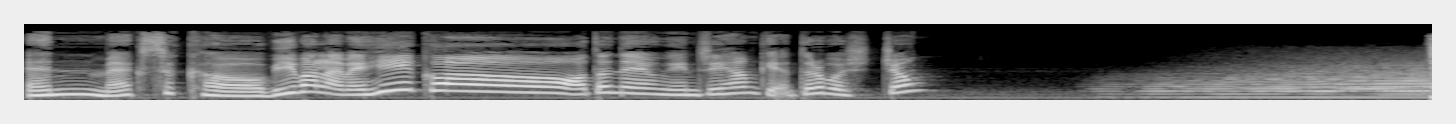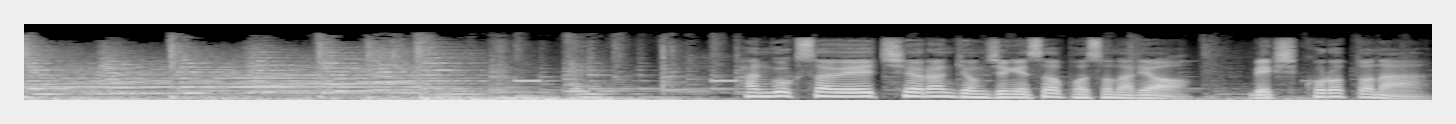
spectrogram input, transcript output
in Mexico. Viva la Mexico! 어떤 내용인지 함께 들어보시죠. 한국 사회의 치열한 경쟁에서 벗어나려 멕시코로 떠나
